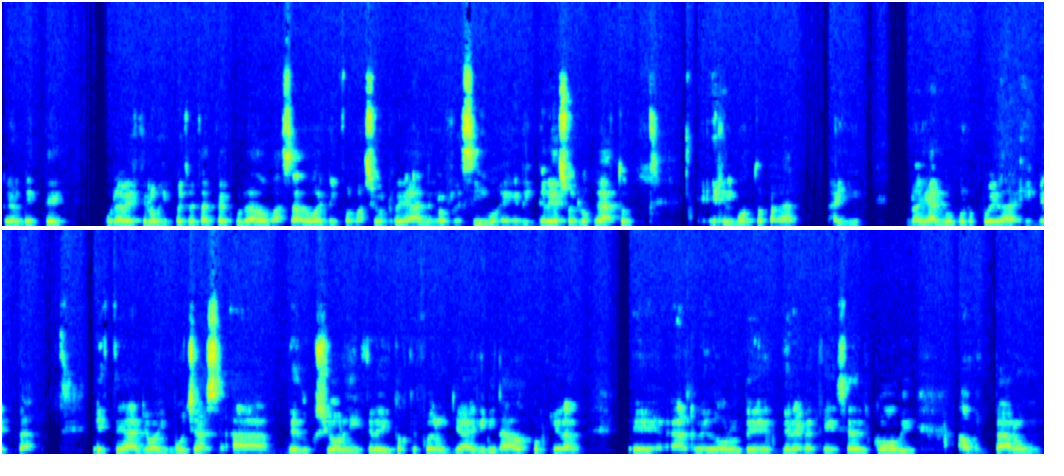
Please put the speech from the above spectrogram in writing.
Realmente una vez que los impuestos están calculados basados en la información real, en los recibos, en el ingreso, en los gastos, es el monto a pagar. Ahí no hay algo que uno pueda inventar. Este año hay muchas ah, deducciones y créditos que fueron ya eliminados porque eran eh, alrededor de, la emergencia del COVID, aumentaron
